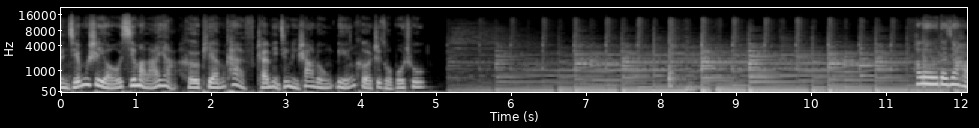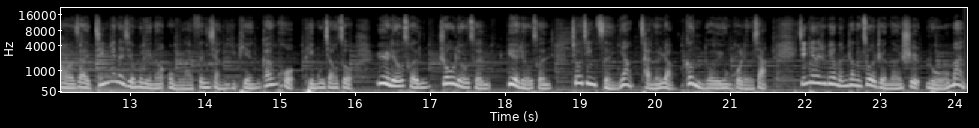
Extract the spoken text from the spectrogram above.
本节目是由喜马拉雅和 PMCAF 产品经理沙龙联合制作播出。Hello，大家好，在今天的节目里呢，我们来分享一篇干货，题目叫做“日留存、周留存、月留存，究竟怎样才能让更多的用户留下？”今天的这篇文章的作者呢是罗曼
